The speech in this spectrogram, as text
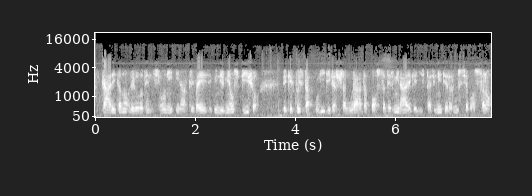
scaricano le loro tensioni in altri paesi. Quindi il mio auspicio è che questa politica sciagurata possa terminare, che gli Stati Uniti e la Russia possano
